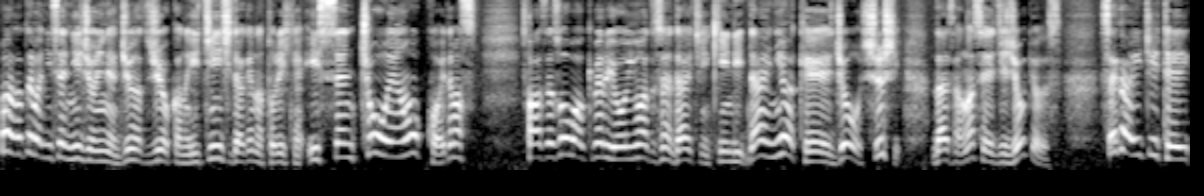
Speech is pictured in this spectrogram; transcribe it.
まあ、例えば2022年10月14日の1日だけの取引が1000兆円を超えてます。為替相場を決める要因はですね、第一に金利、第二は経常収支、第三が政治状況です。世界一低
